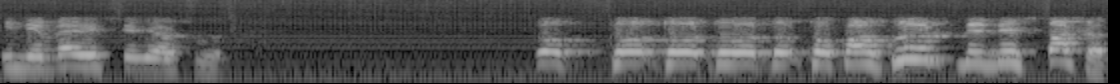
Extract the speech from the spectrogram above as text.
in a very serious way. So to, to, to, to, to conclude the discussion,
